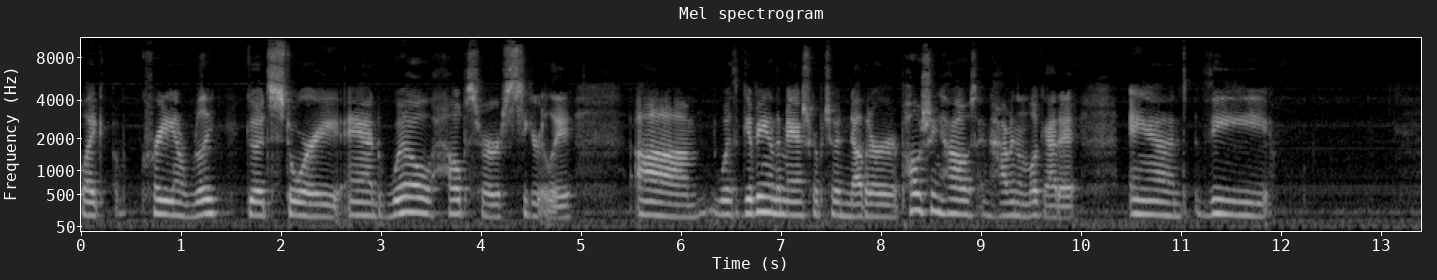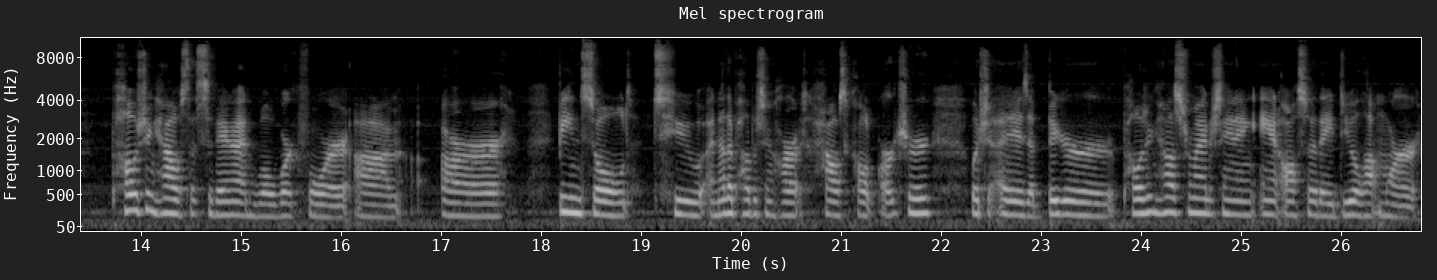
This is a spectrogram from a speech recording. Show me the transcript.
like creating a really good story, and Will helps her secretly um, with giving the manuscript to another publishing house and having them look at it, and the publishing house that Savannah and Will work for um, are being sold to another publishing house called Archer, which is a bigger publishing house from my understanding, and also they do a lot more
